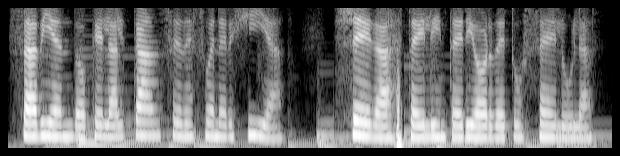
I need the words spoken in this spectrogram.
sabiendo que el alcance de su energía llega hasta el interior de tus células.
